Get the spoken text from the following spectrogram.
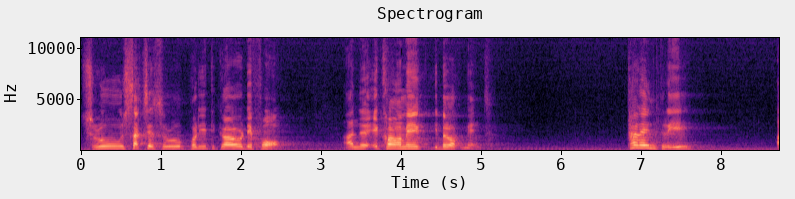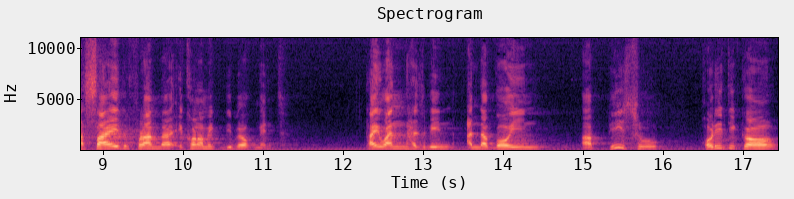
through successful political reform and economic development. Currently, aside from economic development, Taiwan has been undergoing a peaceful political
